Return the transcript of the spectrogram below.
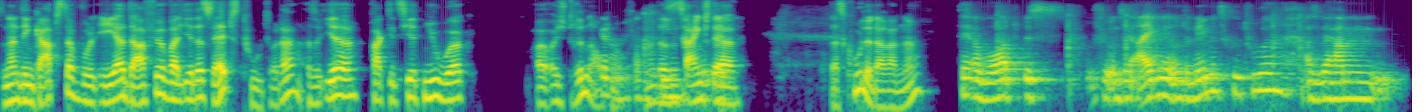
sondern den gab es da wohl eher dafür, weil ihr das selbst tut, oder? Also ihr praktiziert New Work bei euch drin auch. Genau. Also das ist ja eigentlich der, das Coole daran, ne? Der Award ist für unsere eigene Unternehmenskultur. Also wir haben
